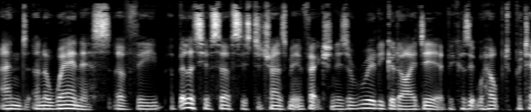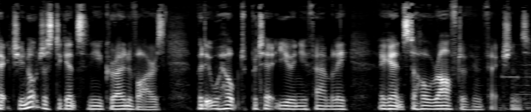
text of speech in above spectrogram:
and an awareness of the ability of surfaces to transmit infection is a really good idea because it will help to protect you not just against the new coronavirus, but it will help to protect you and your family against a whole raft of infections.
